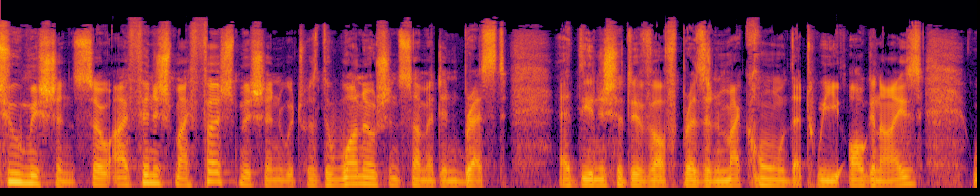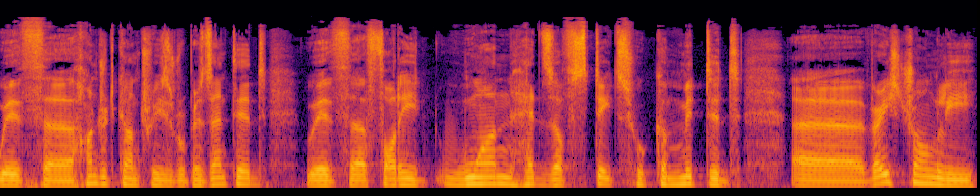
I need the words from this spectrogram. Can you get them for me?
two missions. So I finished my first mission, which was the One Ocean Summit in Brest at the initiative of President Macron that we organized with uh, 100 countries represented, with uh, 41 heads of states who committed uh, very strongly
